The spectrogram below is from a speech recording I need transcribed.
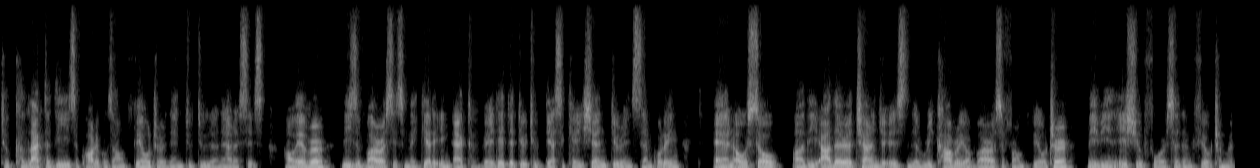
to collect these particles on filter then to do the analysis. However, these viruses may get inactivated due to desiccation during sampling and also uh, the other challenge is the recovery of virus from filter may be an issue for certain filter.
